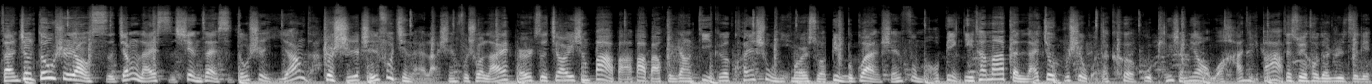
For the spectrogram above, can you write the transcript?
反正都是要死，将来死，现在死，都是一样的。这时，神父进来了。神父说：“来，儿子叫一声爸爸，爸爸会让帝哥宽恕你。”摩尔索并不惯神父毛病：“你他妈本来就不是我的客户，凭什么要我喊你爸？”在最后的日子里，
